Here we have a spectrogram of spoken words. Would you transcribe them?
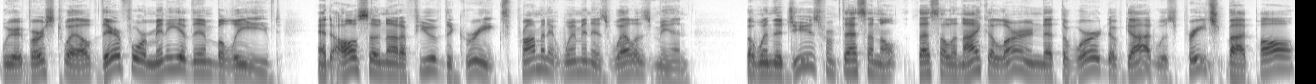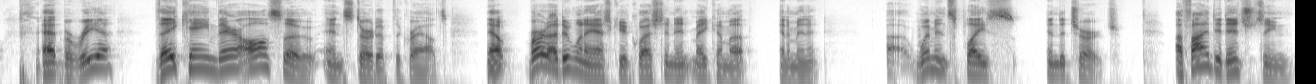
we're at verse twelve. Therefore, many of them believed, and also not a few of the Greeks, prominent women as well as men. But when the Jews from Thessalonica learned that the word of God was preached by Paul at Berea, they came there also and stirred up the crowds. Now, Bert, I do want to ask you a question. It may come up in a minute. Uh, women's place in the church. I find it interesting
